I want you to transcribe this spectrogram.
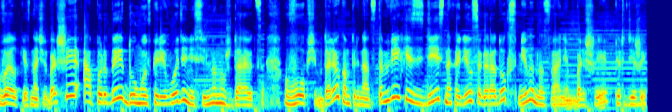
Велки значит большие, а Пырды, думаю, в переводе не сильно нуждаются. В общем, в далеком 13 веке здесь находился городок с милым названием Большие Пердежи.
